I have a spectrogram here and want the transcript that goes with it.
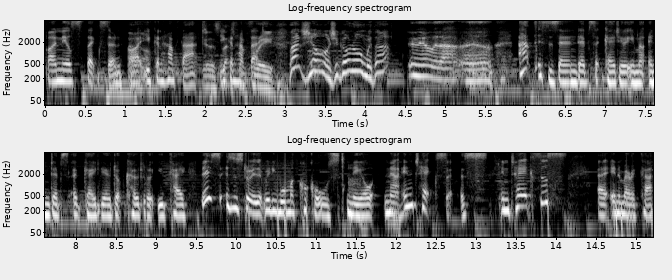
by Neil Sexton. All right, you can have that. Yes, you can have for free. That's yours. You're going on with that. Yeah, with that, uh, At this is ndebs at gaydio, email ndebs at gaydio.co.uk. This is a story that really warmed my cockles, Neil. Now, in Texas, in Texas, uh, in America,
